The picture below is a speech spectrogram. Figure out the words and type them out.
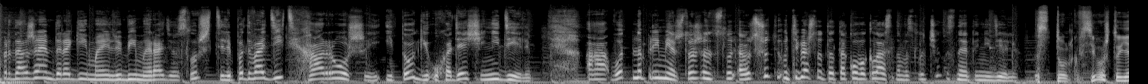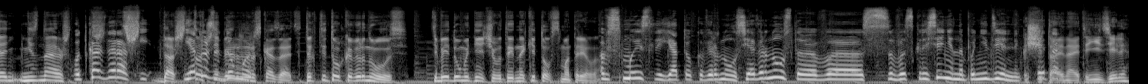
продолжаем, дорогие мои любимые радиослушатели, подводить хорошие итоги уходящей недели. А вот, например, что же а что, у тебя что-то такого классного случилось на этой неделе? Столько всего, что я не знаю, что... Вот каждый раз. Ш- Да, я что тоже тебе думаю, рассказать? Так ты только вернулась. Тебе и думать нечего, ты на китов смотрела. в смысле я только вернулась? Я вернулась-то в, с воскресенья на понедельник. Считай, Это- на этой неделе.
